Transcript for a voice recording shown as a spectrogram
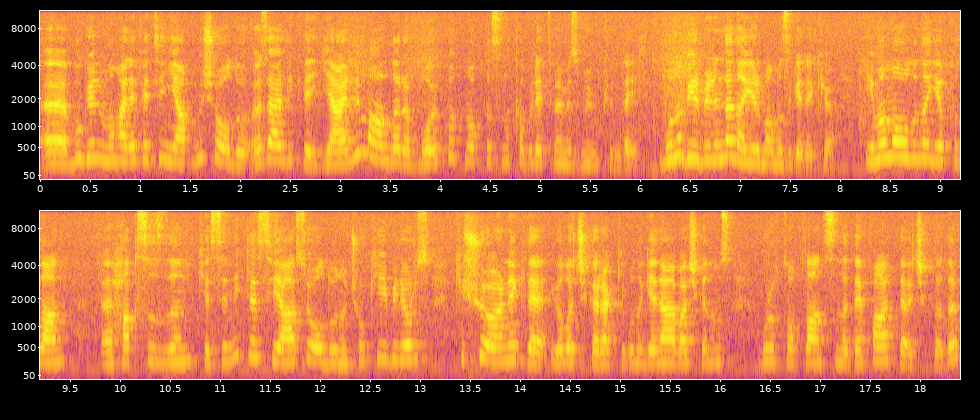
e, bugün muhalefetin yapmış olduğu özellikle yerli mallara boykot noktasını kabul etmemiz mümkün değil. Bunu birbirinden ayırmamız gerekiyor. İmamoğlu'na yapılan e, haksızlığın kesinlikle siyasi olduğunu çok iyi biliyoruz ki şu örnekle yola çıkarak ki bunu genel başkanımız grup toplantısında defaatle açıkladı.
